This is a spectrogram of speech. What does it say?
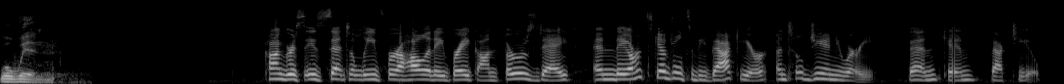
will win. Congress is set to leave for a holiday break on Thursday, and they aren't scheduled to be back here until January. Ben, Kim, back to you.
